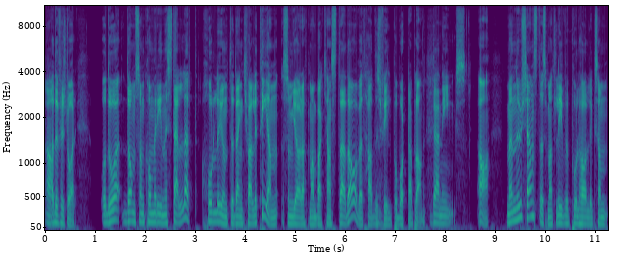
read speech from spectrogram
ja. Ja. du förstår. Och då, de som kommer in istället håller ju inte den kvaliteten som gör att man bara kan städa av ett Huddersfield på bortaplan. Dan Ings. Ja, men nu känns det som att Liverpool har liksom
